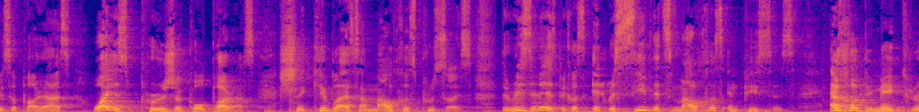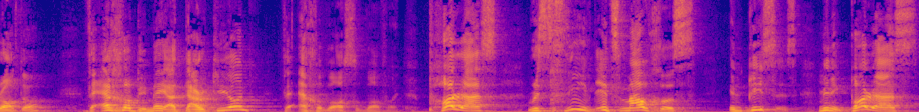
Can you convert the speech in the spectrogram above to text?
Is a Paras? Why is Persia called Paras? Shekibla as a Malchus Prusais. The reason is because it received its Malchus in pieces. Echad b'mei Trada, ve'echad b'mei Adarkion, ve'echad la'asad lavai. Paras received its Malchus in pieces. Meaning, Paras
